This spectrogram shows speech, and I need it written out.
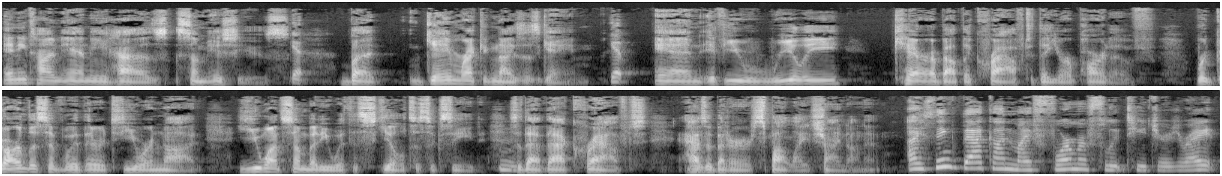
anytime Annie has some issues, Yep. but game recognizes game. Yep. And if you really care about the craft that you're a part of, regardless of whether it's you or not, you want somebody with a skill to succeed so that that craft has a better spotlight shined on it. I think back on my former flute teachers, right?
